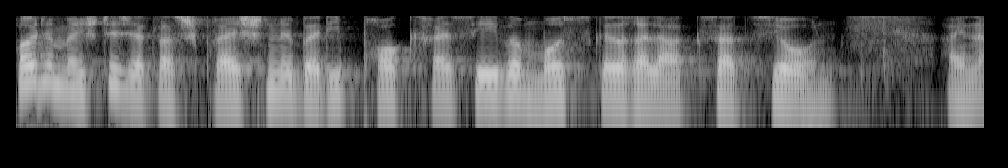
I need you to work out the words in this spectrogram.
Heute möchte ich etwas sprechen über die progressive Muskelrelaxation. Ein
